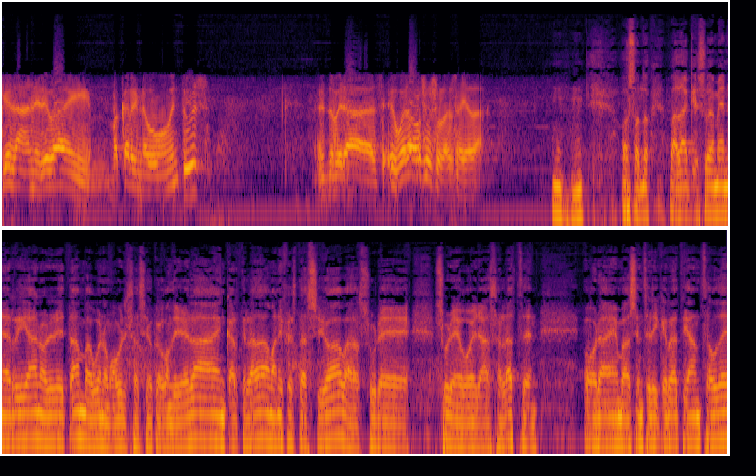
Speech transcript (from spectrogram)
gelan ere bai bakarri nago momentuz. Eta beraz egoera oso sola zaila da. Mm Oso ondo, badakizu hemen herrian horeretan, ba, bueno, mobilizazioak egon direla, enkartelada, manifestazioa, ba, zure, zure egoera salatzen. Orain, ba, zentzerik erratian zaude,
